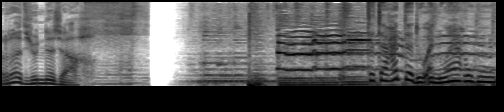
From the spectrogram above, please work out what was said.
راديو النجاح. تتعدد أنواعه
